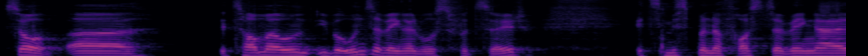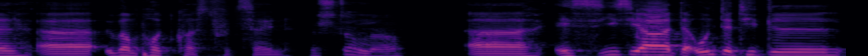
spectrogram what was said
So, äh, jetzt haben wir über unser Wengel was verzählt. Jetzt müsste man noch fast ein wenig äh, über den Podcast verzeihen. Das stimmt, ja. Äh, es ist ja der Untertitel,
